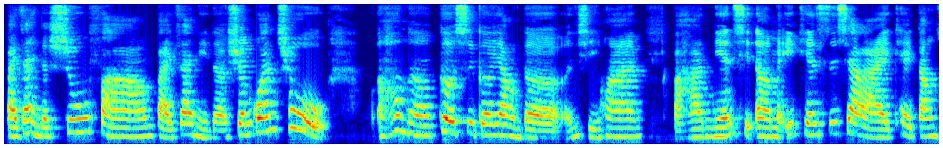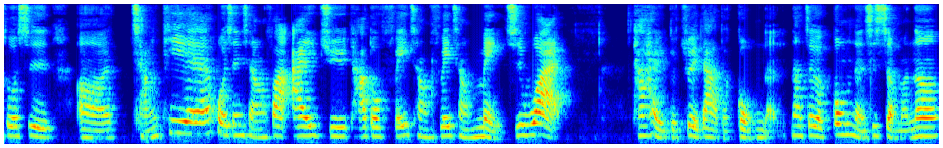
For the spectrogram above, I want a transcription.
摆在你的书房，摆在你的玄关处。然后呢，各式各样的很喜欢把它粘起，呃，每一天撕下来可以当做是呃墙贴，或者你想要发 IG，它都非常非常美。之外，它还有一个最大的功能，那这个功能是什么呢？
